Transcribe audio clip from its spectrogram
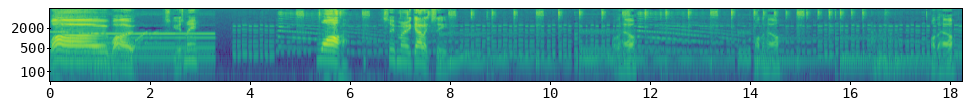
Whoa! Whoa! Excuse me? What? Super Mario Galaxy. What the hell? What the hell? What the hell?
